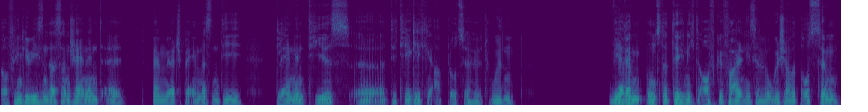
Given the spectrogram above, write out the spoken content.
darauf hingewiesen, dass anscheinend äh, beim Merch bei Amazon die kleinen Tiers, äh, die täglichen Uploads erhöht wurden. Wäre uns natürlich nicht aufgefallen, ist ja logisch, aber trotzdem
